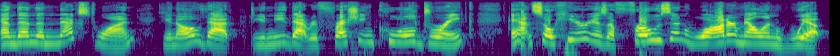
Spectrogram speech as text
And then the next one, you know, that you need that refreshing, cool drink. And so here is a frozen watermelon whip.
